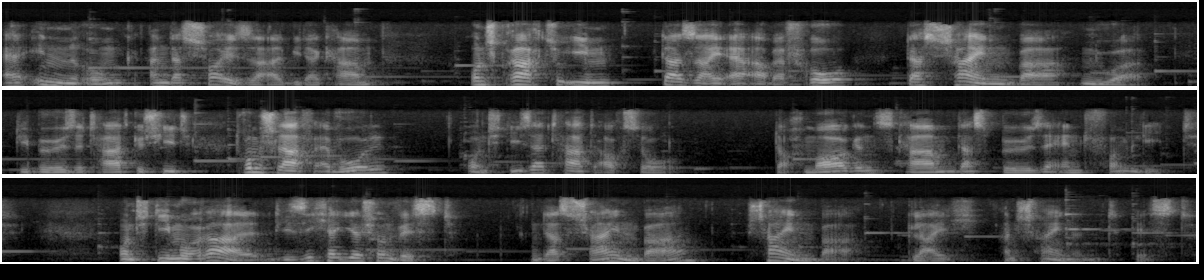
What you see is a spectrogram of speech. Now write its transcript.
Erinnerung an das Scheusal wiederkam und sprach zu ihm, da sei er aber froh, dass scheinbar nur die böse Tat geschieht, drum schlaf er wohl, und dieser tat auch so. Doch morgens kam das böse End vom Lied. Und die Moral, die sicher ihr schon wisst, das scheinbar scheinbar gleich anscheinend ist.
